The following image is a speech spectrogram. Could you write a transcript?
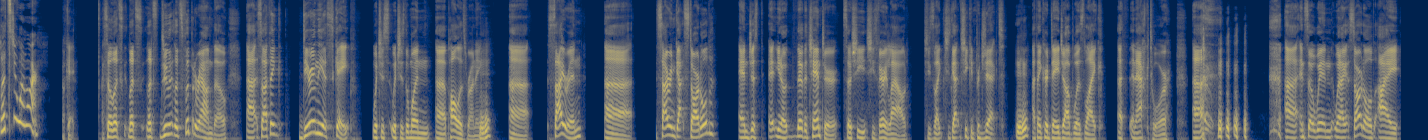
Let's do one more. Okay. So let's let's let's do it. Let's flip it around though. Uh, so I think during the escape, which is which is the one uh, Paula's running, Mhm. uh, Siren, uh, Siren got startled and just uh, you know they're the chanter, so she she's very loud. She's like she's got she can project. Mhm. I think her day job was like a, an actor. Uh, uh, and so when when I got startled, I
